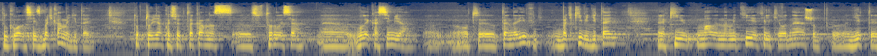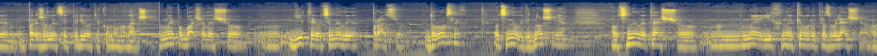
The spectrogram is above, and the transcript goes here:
спілкувалися із батьками дітей. Тобто якось от така в нас створилася велика сім'я от, тренерів, батьків і дітей, які мали на меті тільки одне, щоб е, діти пережили цей період якомога легше. Ми побачили, що е, діти оцінили працю дорослих, оцінили відношення. Оцінили те, що ми їх не кинули на призволяще, а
